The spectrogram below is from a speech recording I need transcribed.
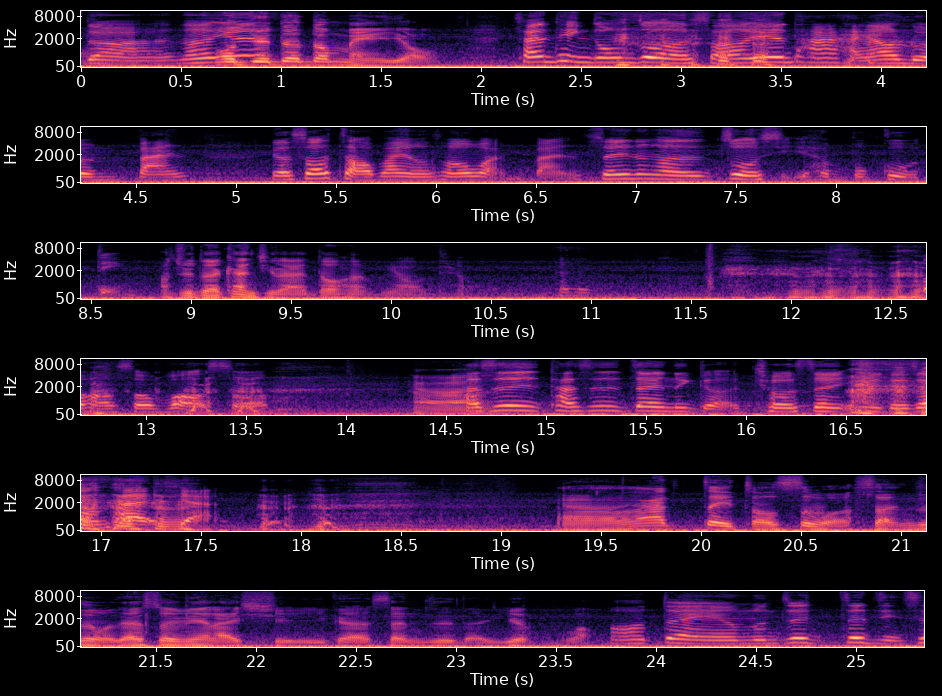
对啊，然后因为我觉得都没有。餐厅工作的时候，因为他还要轮班，有时候早班，有时候晚班，所以那个作息很不固定，我觉得看起来都很苗条。不好说，不好说。啊，他是他是在那个求生欲的状态下，啊，那这周是我生日，我再顺便来许一个生日的愿望。哦，对，我们这这几次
